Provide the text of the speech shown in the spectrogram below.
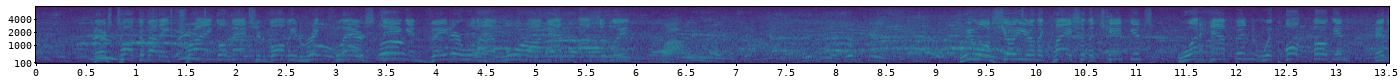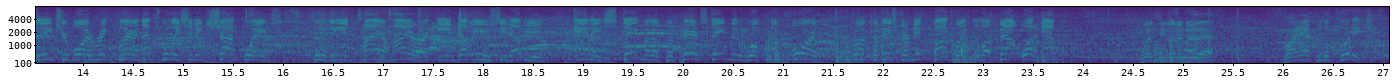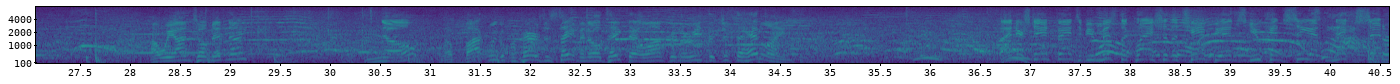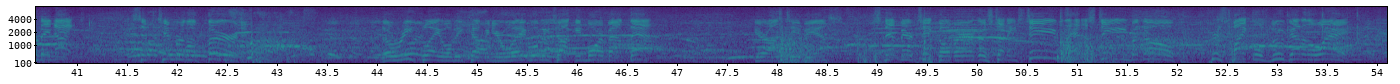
There's talk about a triangle match involving Ric Flair, Sting, and Vader. We'll have more on that possibly. Wow. We will show you in the Clash of the Champions what happened with Hulk Hogan and the Nature Boy Ric Flair, and that's really sending shockwaves through the entire hierarchy in WCW. And a statement, a prepared statement, will come forth from Commissioner Nick Bockwinkel about what happened. When's he going to do that? Right after the footage. Are we on until midnight? No. Well, Bockwinkel prepares a statement. It'll take that long for him to read the, just the headlines. I understand, fans, if you missed the Clash of the Champions, you can see it next Saturday night, September the 3rd. The replay will be coming your way. We'll be talking more about that here on TBS. Snapmare takeover. Goes Stunning Steve with the head of Steve, but no, Chris Michaels moved out of the way.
